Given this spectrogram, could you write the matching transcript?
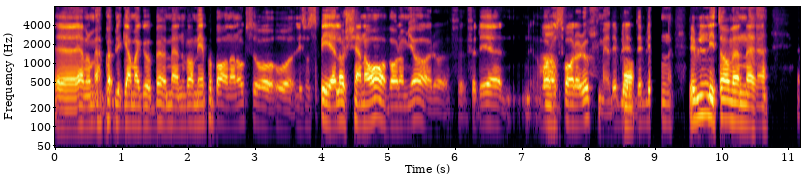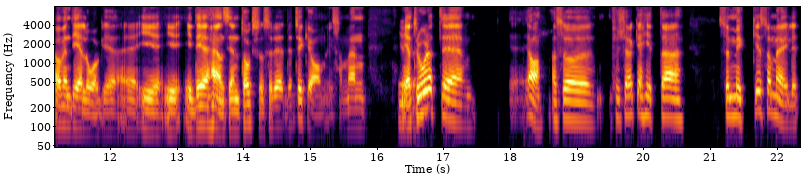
Eh, även om jag börjar bli gammal gubbe, men vara med på banan också och, och liksom spela och känna av vad de gör. Och, för, för det, vad ja. de svarar upp med. Det blir, ja. det blir, en, det blir lite av en, eh, av en dialog eh, i, i, i det hänseendet också, så det, det tycker jag om. Liksom. Men jag tror att, eh, ja, alltså försöka hitta så mycket som möjligt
